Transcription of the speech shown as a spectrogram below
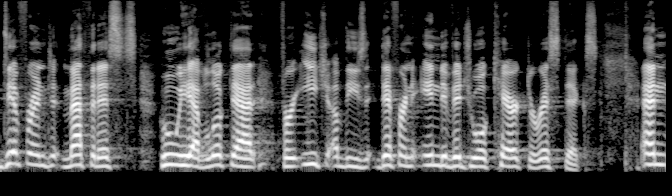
different Methodists who we have looked at for each of these different individual characteristics. And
